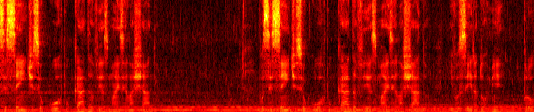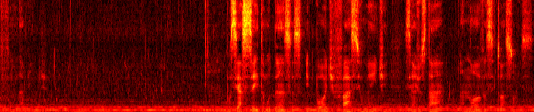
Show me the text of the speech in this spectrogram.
Você sente seu corpo cada vez mais relaxado. Você sente seu corpo cada vez mais relaxado e você irá dormir profundamente. Você aceita mudanças e pode facilmente se ajustar a novas situações.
